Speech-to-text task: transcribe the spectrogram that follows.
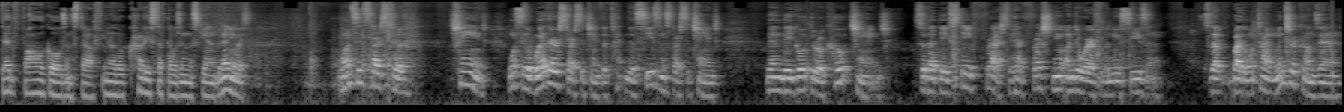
dead follicles and stuff, you know, the cruddy stuff that was in the skin. But anyways, once it starts to change, once the weather starts to change, the, the season starts to change, then they go through a coat change so that they stay fresh. They have fresh new underwear for the new season. So that by the time winter comes in,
